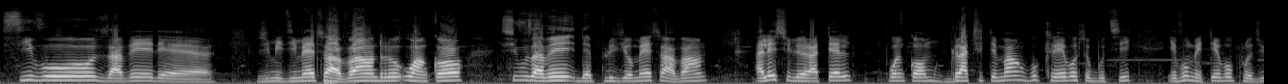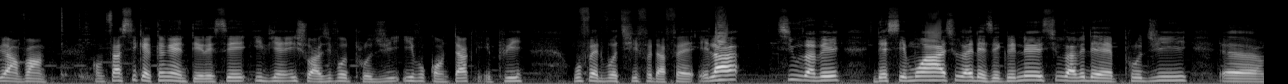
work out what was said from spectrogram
si vous avez des humidimètres à vendre ou encore si vous avez des pluviomètres à vendre, allez sur le ratel.com gratuitement, vous créez votre boutique et vous mettez vos produits en vente. Comme ça, si quelqu'un est intéressé, il vient, il choisit votre produit, il vous contacte et puis vous faites votre chiffre d'affaires. Et là, si vous avez des sémoires, si vous avez des égreneux, si vous avez des produits, euh,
